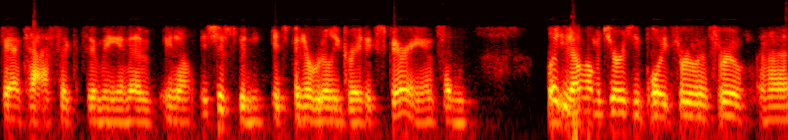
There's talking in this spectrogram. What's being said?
fantastic to me, and have, you know, it's just been it's been a really great experience. And but you know, I'm a Jersey boy through and through, and uh,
